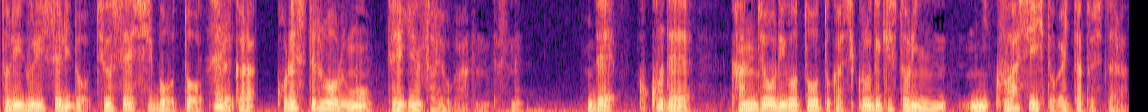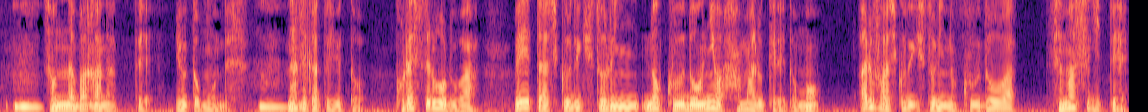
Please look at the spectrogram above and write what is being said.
トリグリセリド、中性脂肪と、はいそれからコレステロールも低減作用があるんですね。で、ここで、環状リゴ糖とかシクロデキストリンに詳しい人がいたとしたら、そんなバカなって言うと思うんです。なぜかというと、コレステロールは、ベータシクロデキストリンの空洞にははまるけれども、アルファシクロデキストリンの空洞は狭すぎて、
